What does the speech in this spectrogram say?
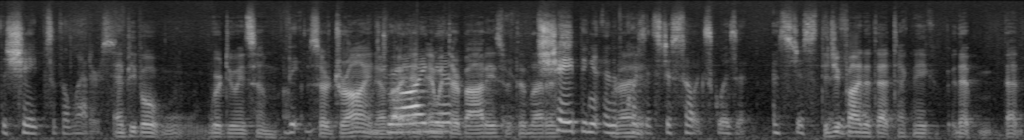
the shapes of the letters. And people w- were doing some uh, The- sort of drawing of it, drawing and, and with their bodies, with the letters. shaping it, and of course, it's just so exquisite. It's just. Did you know, find that that technique that that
